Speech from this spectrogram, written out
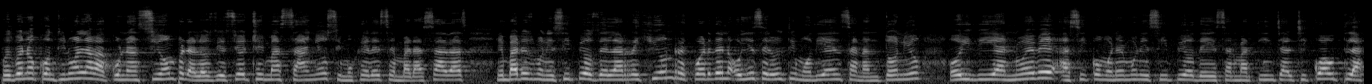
pues bueno, continúa la vacunación para los 18 y más años y mujeres embarazadas en varios municipios de la región. Recuerden, hoy es el último día en San Antonio, hoy día 9, así como en el municipio de San Martín Chalchicuautla.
